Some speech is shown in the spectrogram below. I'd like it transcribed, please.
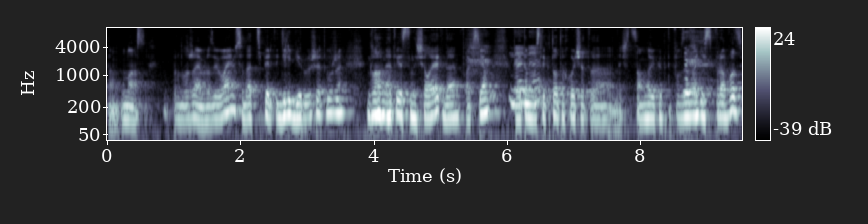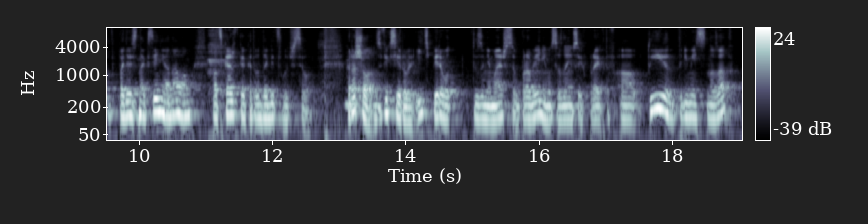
там у нас, продолжаем, развиваемся, да, теперь ты делегируешь это уже, главный ответственный человек, да, по всем, да, поэтому да. если кто-то хочет, э, значит, со мной как-то повзаимодействовать, поработать, попадете на Ксению, она вам подскажет, как этого добиться лучше всего. Хорошо, зафиксировали, и теперь вот ты занимаешься управлением и созданием своих проектов, а ты три месяца назад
